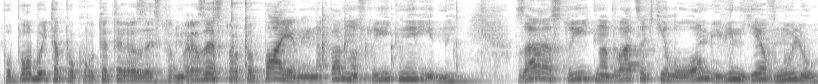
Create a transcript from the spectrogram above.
Попробуйте покрутити резистором. Резистор то паяний, напевно, стоїть нерідний. Зараз стоїть на 20 кОм і він є в нулю.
